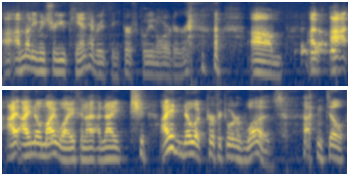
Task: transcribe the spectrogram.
I'm not even sure you can have everything perfectly in order. um, I, I, I know my wife, and I and I I didn't know what perfect order was until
